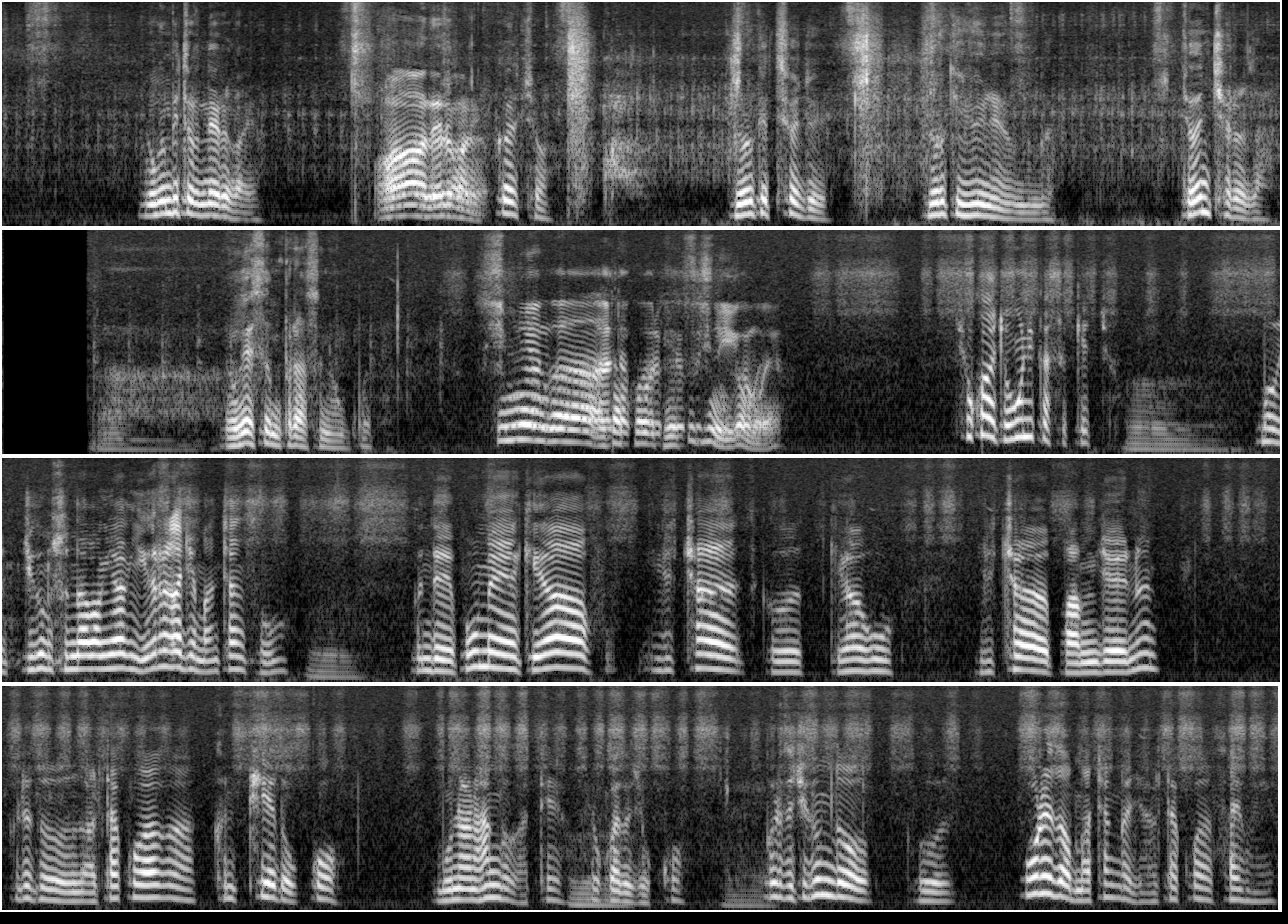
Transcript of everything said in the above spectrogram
요거 밑으로 내려가요. 아 내려가네요. 그렇죠. 이렇게 튀어줘요. 이렇게 유인해 놓는 거예요. 전체를 다. 요게 선플러스 농법. 10년간 알타코를 계속 쓰시는 이유가 뭐예요? 효과가 좋으니까 썼겠죠. 뭐 지금 수나방약이 여러 가지 많잖소. 근데 봄에 개화 후- 1차 그 개화 후 1차 방제는 그래도 알타코아가 큰 피해도 없고 무난한 것 같아요. 효과도 좋고. 그래서 지금도 그 올해도 마찬가지 알타코아 사용해요.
